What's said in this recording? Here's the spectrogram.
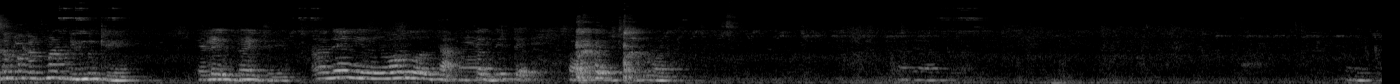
ಸ್ವಲ್ಪ ಕಟ್ ಮಾಡ್ಬಿಡಿ ಹಿಂದಕ್ಕೆ ಎಲೆ ಉದ್ದ ಐತೆ ಅದೇ ನೀನು ನೋಡು ಅಂತ ತೆಗೆದಿಟ್ಟೆ ಸಾಕು, ಅಷ್ಟು ಇದು ಮಾಡು. ಅದೇ ಆಯ್ತು. ಅದಕ್ಕೆ.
